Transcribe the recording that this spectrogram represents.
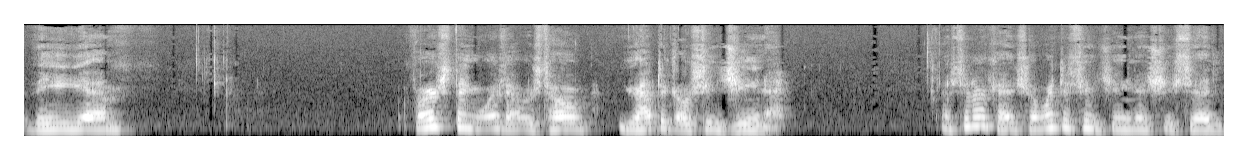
the um, first thing was I was told, you have to go see Gina. I said, okay. So I went to see Gina. She said,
